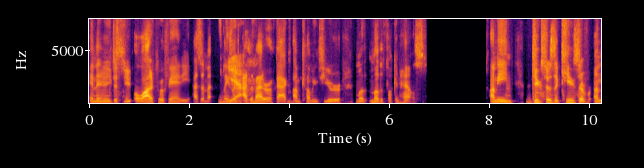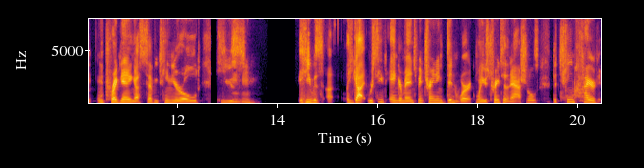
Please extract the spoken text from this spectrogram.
And then he just a lot of profanity. As a ma- and he's Yeah. like, as a matter of fact, I'm coming to your mo- motherfucking house. I mean, Dukes was accused of um, impregnating a 17 year old. He was Mhm. he was uh, he got received anger management training. Didn't work when he was trained to the Nationals. The team hired an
